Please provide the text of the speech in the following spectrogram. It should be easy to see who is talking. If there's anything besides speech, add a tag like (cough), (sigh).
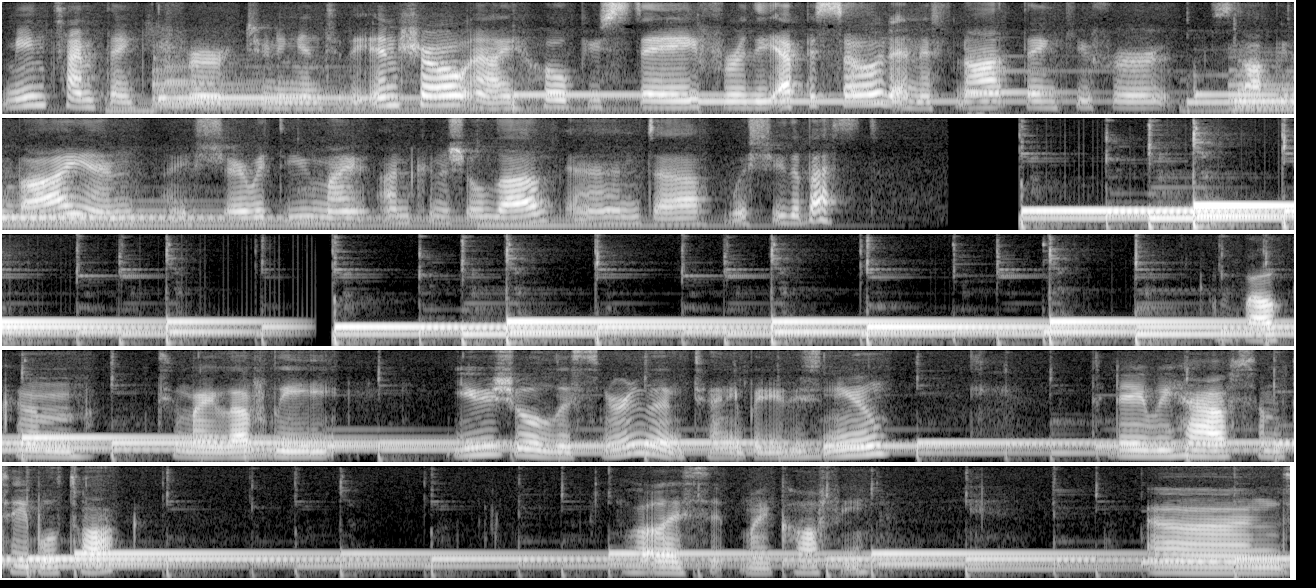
Speaker 1: meantime, thank you for tuning into the intro, and I hope you stay for the episode. And if not, thank you for stopping by, and I share with you my unconditional love and uh, wish you the best. Welcome to my lovely usual listeners and to anybody who's new. Today we have some table talk I sip my coffee. And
